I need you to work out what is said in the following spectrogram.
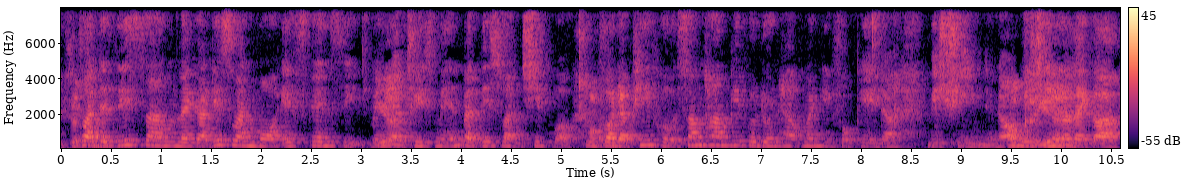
Exactly. Because this um like uh, this one more expensive with Yeah. the treatment, but this one cheaper Okay. for the people. Sometimes people don't have money for pay the machine, you know, Okay, machine yeah. like a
